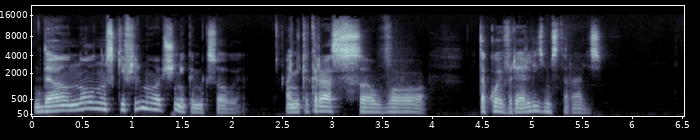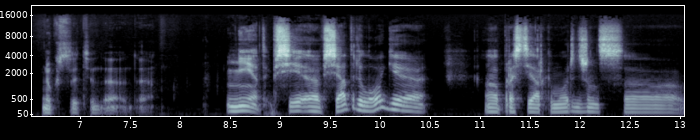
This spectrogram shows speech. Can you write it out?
Да, Нолановские фильмы вообще не комиксовые. Они как раз э, в такой в реализм старались. Ну, кстати, да, да. Нет, все, э, вся трилогия, э, прости, Arkham Origins, э,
